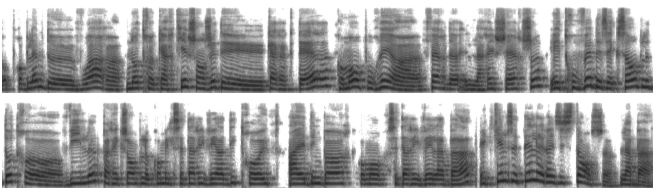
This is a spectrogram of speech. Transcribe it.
au problème de voir notre quartier changer de caractère? Comment on pourrait euh, faire de la recherche et trouver des exemples d'autres villes, par exemple, comme il s'est arrivé à Detroit, à Edinburgh, comment c'est arrivé là-bas et quelles étaient les résistances là-bas?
